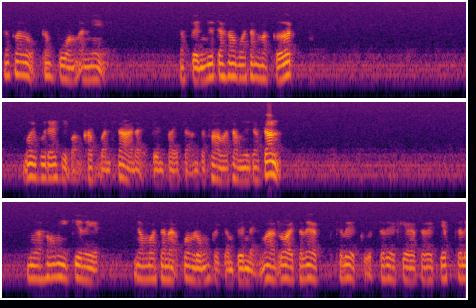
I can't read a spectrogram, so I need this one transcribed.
แล้วก็โลกทั้งปวงอันนี้จะเป็นยุทธห้าว่าท่านมาเกิดเมื่อผู้ใดที่บังคับบัญชาได้เป็นไปตามสภาพธรรมในจังสั้น เมื่อเขามีกิเลสยังวัฒนะความหลงก็จำเป็นไหนมาร้อยทะเลทะเลเกิดทะเลแก่ทะเลเก็บทะเล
